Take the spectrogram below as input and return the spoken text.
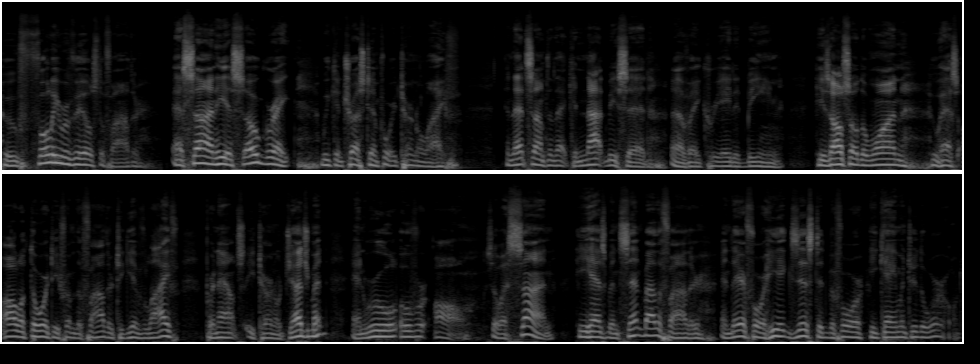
who fully reveals the Father. As Son, He is so great, we can trust Him for eternal life. And that's something that cannot be said of a created being. He's also the one who has all authority from the Father to give life, pronounce eternal judgment, and rule over all. So, as Son, he has been sent by the Father, and therefore he existed before he came into the world.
